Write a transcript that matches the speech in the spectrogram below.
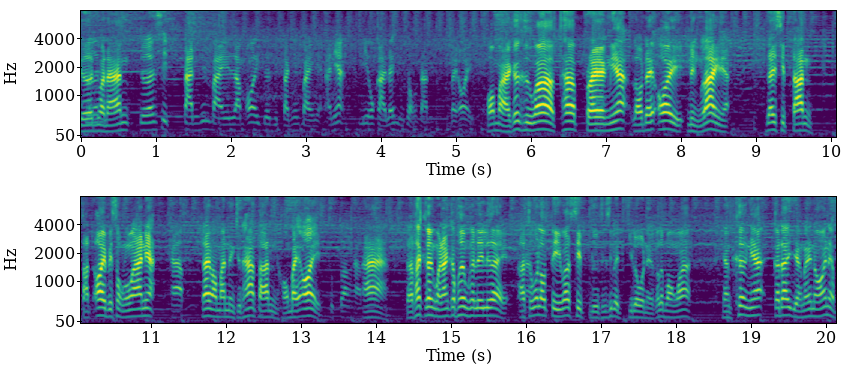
เกินกว่านั้นเกิน 10 ตันขึ้นไปลำอ้อยเกิน 10 ตันขึ้นไปเนี่ยอันเนี้ยมีโอกาสได้ถึง 2 ตันใบอ้อยความหมายก็คือว่าถ้าแปลงเนี้ยเราได้อ้อย 1 ไร่เนี่ยได้ 10 ตัน ตัดอ้อยไปส่งโรงงานเนี่ยครับได้ประมาณ 1.5 ตันของใบอ้อยถูกต้องครับอ่าแต่ถ้าเกินกว่านั้นก็เพิ่มขึ้นเรื่อยๆครัอะบสมมติว่าเราตีว่า 10 หรือถึง 11 กิโลเนี่ยก็เลยมองว่าอย่างเครื่องเนี้ยก็ได้อย่างน้อยๆเนี่ย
